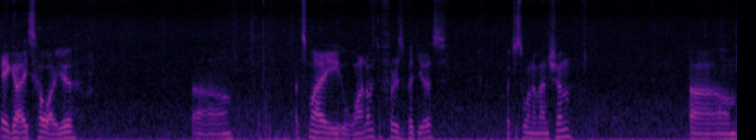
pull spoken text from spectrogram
Hey guys, how are you? Um, that's my one of the first videos. I just want to mention um,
